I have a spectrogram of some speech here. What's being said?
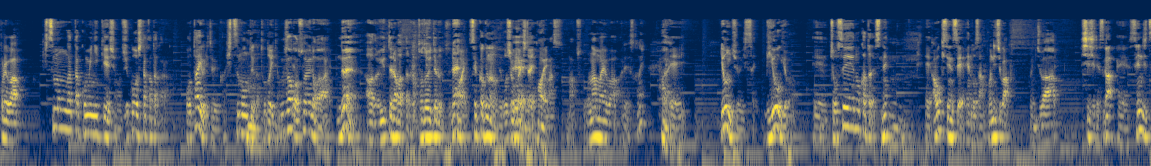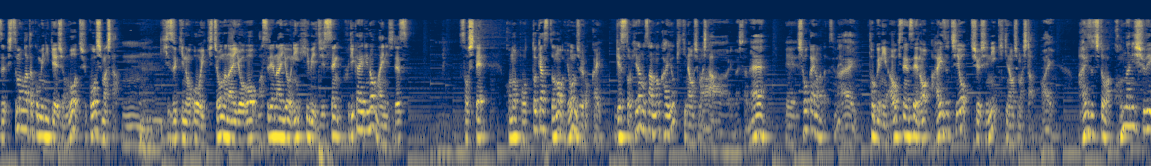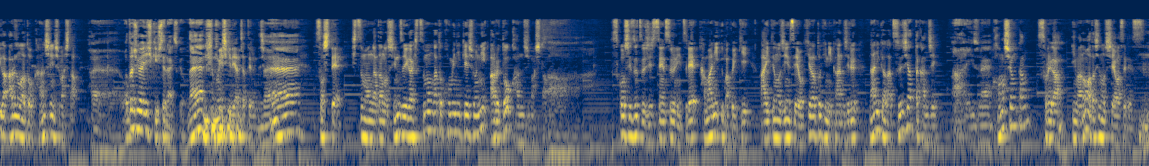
これは質問型コミュニケーションを受講した方からお便りというか質問というか届いてえまして、なんかそういうのがね、あの、言ってなかったら届いてるんですね。はい、せっかくなのでご紹介したいと思います。まあちょっとお名前はあれですかね。はいえー41歳、美容業の、えー女性の方ですね。うんえー青木先生、遠藤さん、こんにちは。こんにちは。指示ですが、えー先日質問型コミュニケーションを受講しました。うん。気づきの多い貴重な内容を忘れないように日々実践、振り返りの毎日です。そして、このポッドキャストの46回、ゲスト平野さんの回を聞き直しました。ありましたね。えー紹介の方ですよね。はい。特に青木先生の相づちを中心に聞き直しました。はい。相づちとはこんなに種類があるのだと感心しました。はい。私が意識してないですけどね。無意識でやっちゃってるんでしょうね。ねそして、質問型の真髄が質問型コミュニケーションにあると感じました。あ少しずつ実践するにつれ、たまにうまくいき、相手の人生を聞けた時に感じる何かが通じ合った感じ。ーあー、いいですね。この瞬間、それが今の私の幸せです。うん。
